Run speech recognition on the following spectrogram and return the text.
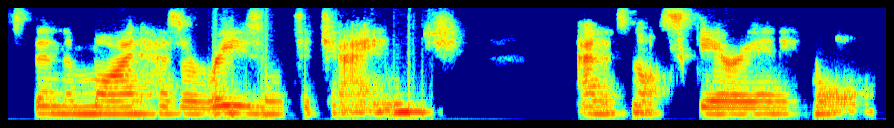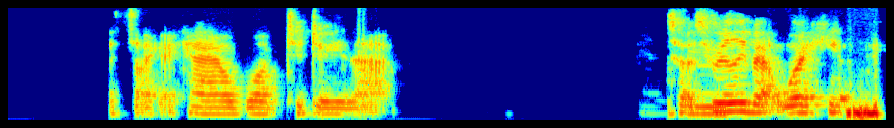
So then the mind has a reason to change and it's not scary anymore. It's like, okay, I want to do that. So it's really about working with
